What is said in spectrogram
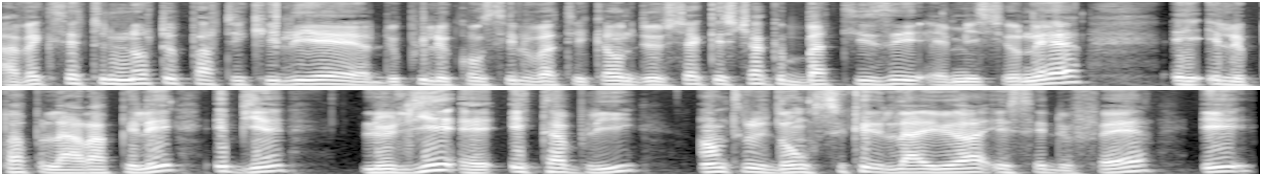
avec cette note particulière depuis le Concile Vatican II, chaque, chaque baptisé est missionnaire, et, et le pape l'a rappelé, eh bien, le lien est établi entre donc ce que l'AEA essaie de faire et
